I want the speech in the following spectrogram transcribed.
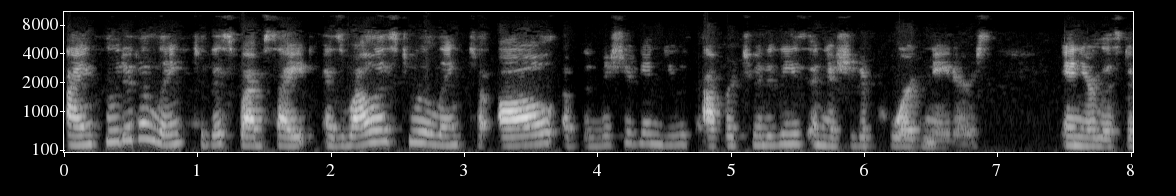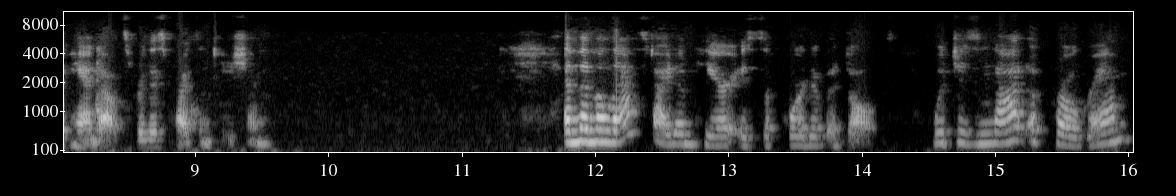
I included a link to this website as well as to a link to all of the Michigan Youth Opportunities Initiative coordinators in your list of handouts for this presentation. And then the last item here is supportive adults, which is not a program,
